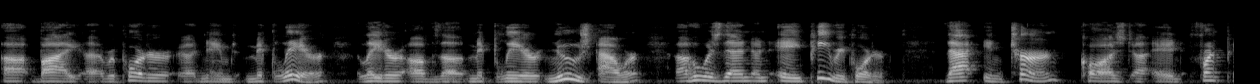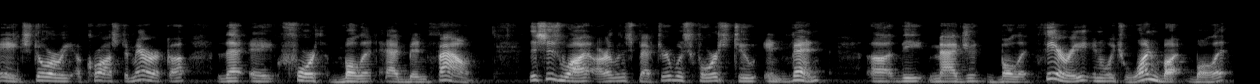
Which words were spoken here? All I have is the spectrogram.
uh, by a reporter uh, named Mick Lear, later of the Mick Lear News Hour, uh, who was then an AP reporter. That in turn caused uh, a front page story across America that a fourth bullet had been found. This is why Arlen Specter was forced to invent uh, the magic bullet theory, in which one butt bullet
